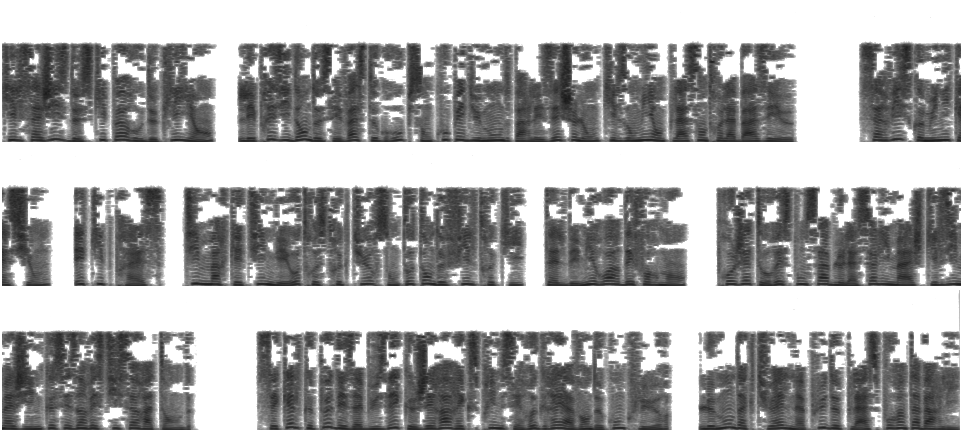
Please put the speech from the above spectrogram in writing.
Qu'il s'agisse de skippers ou de clients, les présidents de ces vastes groupes sont coupés du monde par les échelons qu'ils ont mis en place entre la base et eux. Service communication, équipe presse, team marketing et autres structures sont autant de filtres qui, tels des miroirs déformants, projettent aux responsables la seule image qu'ils imaginent que ces investisseurs attendent. C'est quelque peu désabusé que Gérard exprime ses regrets avant de conclure, le monde actuel n'a plus de place pour un tabarly.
